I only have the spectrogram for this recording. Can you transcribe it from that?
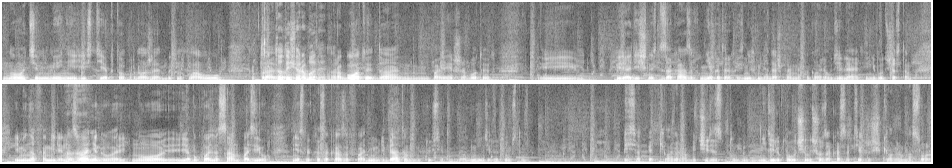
но тем не менее есть те, кто продолжает быть на плаву, как правило. Кто-то еще работает. Работает, да, не поверишь, работают. И периодичность заказов некоторых из них меня даже, прям, мягко говоря, удивляет. Я не буду сейчас там имена, фамилии, названия ага. говорить, но я буквально сам возил несколько заказов одним ребятам, то есть я там в одну неделю отнес там 55 килограмм, и через неделю получил еще заказ от тех же еще килограмм на 40,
